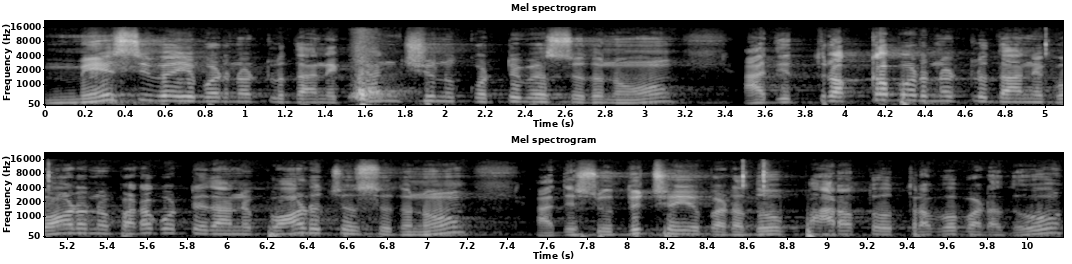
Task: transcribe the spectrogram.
మేసివేయబడినట్లు దాని కంచును కొట్టివేసేదను. అది త్రొక్కబడినట్లు దాని గోడను పడగొట్టి దాన్ని పాడు చేసేదను. అది శుద్ధి చేయబడదు పారతో త్రవ్వబడదు.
